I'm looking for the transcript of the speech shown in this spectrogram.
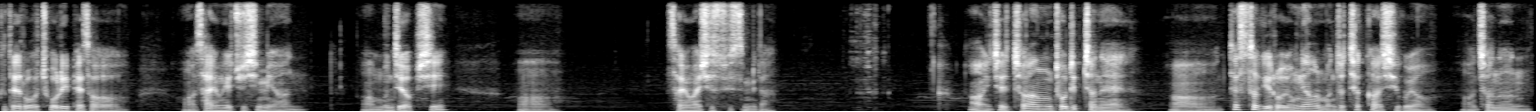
그대로 조립해서 어, 사용해 주시면 어, 문제 없이 어, 사용하실 수 있습니다. 어, 이제 저항 조립 전에 어, 테스터기로 용량을 먼저 체크하시고요. 어, 저는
